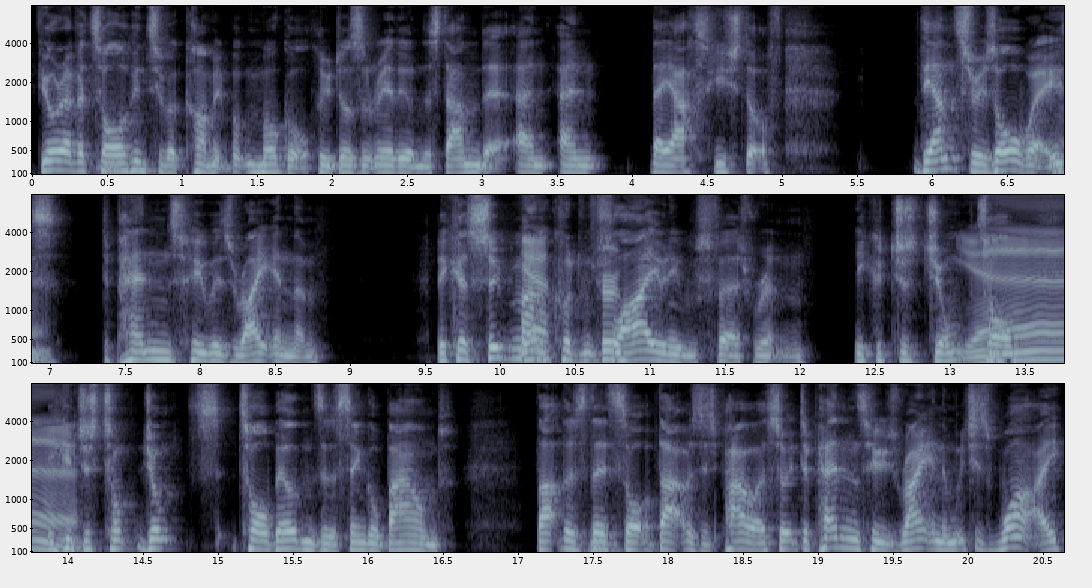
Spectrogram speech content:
if you're Mm. ever talking to a comic book muggle who doesn't really understand it, and and they ask you stuff, the answer is always depends who is writing them, because Superman Yeah, couldn't true. fly when he was first written. He could just jump tall. He could just t- jump tall buildings in a single bound. That was Mm. the sort of that was his power. So it depends who's writing them, which is why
